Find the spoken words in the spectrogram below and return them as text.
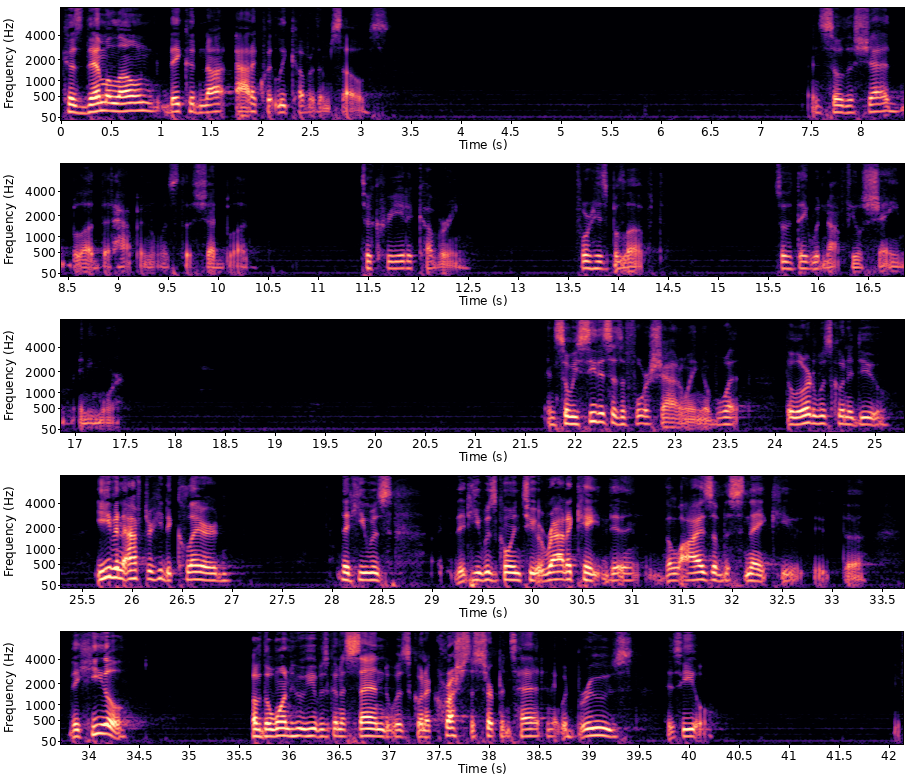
Because them alone, they could not adequately cover themselves. And so the shed blood that happened was the shed blood to create a covering for his beloved so that they would not feel shame anymore. And so we see this as a foreshadowing of what the Lord was going to do, even after he declared that he was, that he was going to eradicate the, the lies of the snake. He, the, the heel of the one who he was going to send was going to crush the serpent's head and it would bruise his heel.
